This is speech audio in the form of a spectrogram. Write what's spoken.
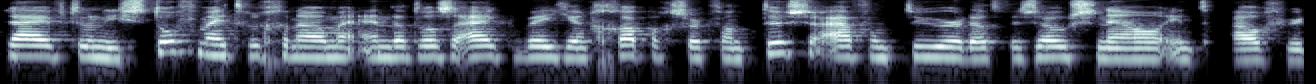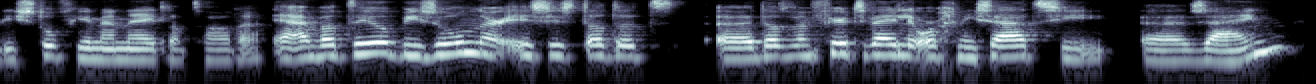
Zij heeft toen die stof mee teruggenomen. En dat was eigenlijk een beetje een grappig soort van tussenavontuur dat we zo snel in twaalf uur die stof hier naar Nederland hadden. Ja, en wat heel bijzonder is, is dat, het, uh, dat we een virtuele organisatie uh, zijn.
